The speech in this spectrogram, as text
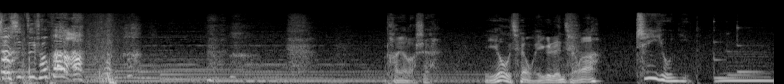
小心贼船翻了啊！唐瑶老师，你又欠我一个人情了啊！真有你的，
